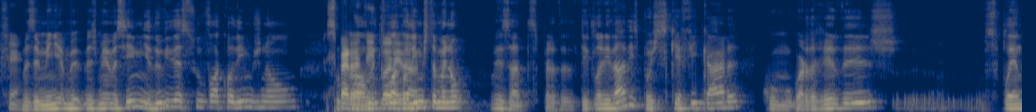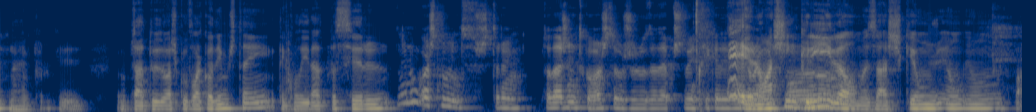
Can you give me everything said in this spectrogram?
Sim. Mas, a minha, mas mesmo assim, a minha dúvida é se o Vlaco Dimos não. Espera a provavelmente o Vlaco titularidade. Dimos também não. Exato, espera a titularidade e depois se quer ficar como guarda-redes eh, suplente, não é? Porque apesar de tudo, eu acho que o Vlaco Dimos tem, tem qualidade para ser. Eu não gosto muito, estranho. Toda a gente gosta, os os adeptos do Benfica dizem É, eu não acho incrível, mas acho que é um. É um, é um- pá,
